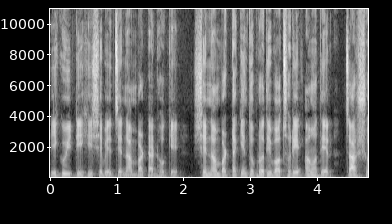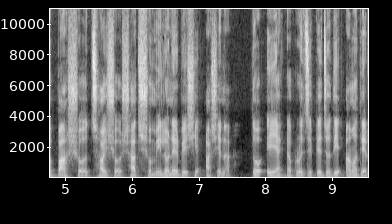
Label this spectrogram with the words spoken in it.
ইকুইটি হিসেবে যে নাম্বারটা ঢোকে সে নাম্বারটা কিন্তু প্রতি বছরই আমাদের চারশো, পাঁচশো, ছয়শো, সাতশো মিলিয়নের বেশি আসে না। তো এই একটা প্রজেক্টে যদি আমাদের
